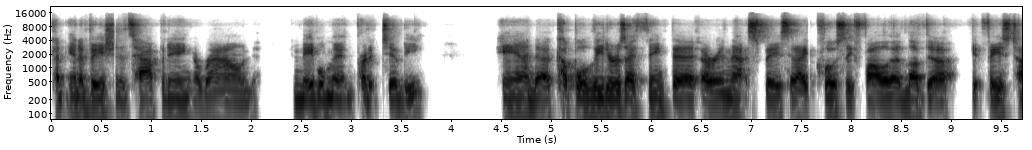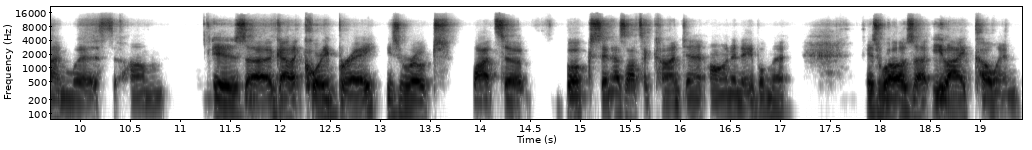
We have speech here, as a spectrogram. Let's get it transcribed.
kind of innovation that's happening around enablement and productivity. And a couple of leaders I think that are in that space that I closely follow that I'd love to get FaceTime with um, is a guy like Cory Bray. He's wrote lots of books and has lots of content on enablement, as well as uh, Elay Cohen,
